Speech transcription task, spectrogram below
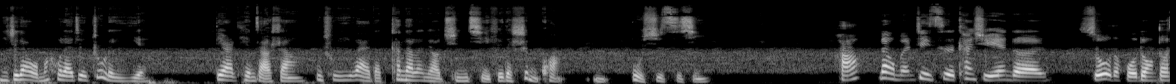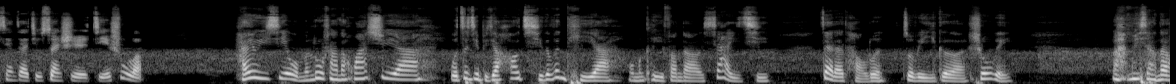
你知道我们后来就住了一夜。第二天早上，不出意外的看到了鸟群起飞的盛况，嗯，不虚此行。好，那我们这次看雪燕的所有的活动到现在就算是结束了。还有一些我们路上的花絮呀，我自己比较好奇的问题呀，我们可以放到下一期再来讨论，作为一个收尾。啊，没想到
